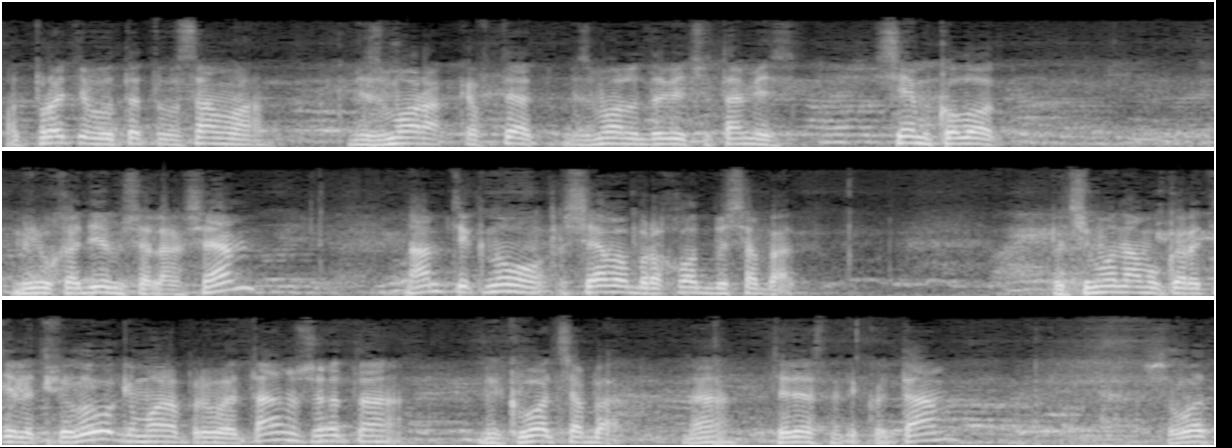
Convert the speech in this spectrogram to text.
вот против вот этого самого Мизмора Кафтет, Мизмора Давид, что там есть семь колод Миухадим Шалахшем, нам текнул Шева Брахот Бешабат. Почему нам укоротили тфилу? Гемора приводит там, что это Миквот Шаббат. Да? Интересный такой там, что вот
